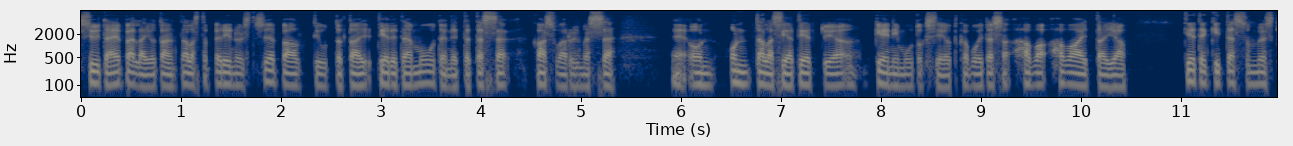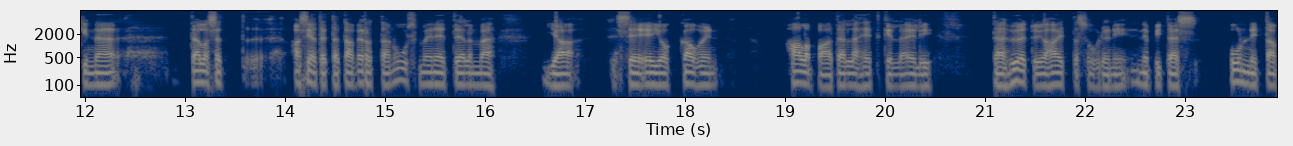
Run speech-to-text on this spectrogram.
syytä epäillä jotain tällaista perinnöllistä syöpäalttiutta tai tiedetään muuten, että tässä kasvaryhmässä on, on tällaisia tiettyjä geenimuutoksia, jotka voitaisiin hava, havaita. Ja tietenkin tässä on myöskin nämä tällaiset eh, asiat, että tämä verrattain uusi menetelmä ja se ei ole kauhean halpaa tällä hetkellä, eli tämä hyöty- ja haittasuhde, niin ne pitäisi punnita.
